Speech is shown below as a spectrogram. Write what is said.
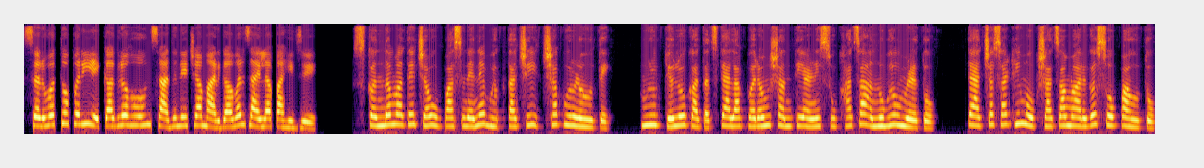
सर्वतोपरी एकाग्र होऊन साधनेच्या मार्गावर जायला पाहिजे. स्कंदमातेच्या उपासनेने भक्ताची इच्छा पूर्ण होते. मृत्यूलोकातच त्याला परमशांती आणि सुखाचा अनुभव मिळतो. त्याच्यासाठी मोक्षाचा मार्ग सोपा होतो.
